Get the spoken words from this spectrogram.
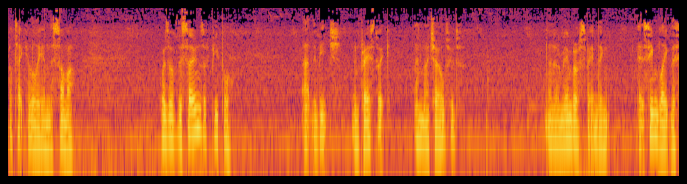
particularly in the summer, was of the sounds of people at the beach in Prestwick in my childhood. And I remember spending, it seemed like the,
